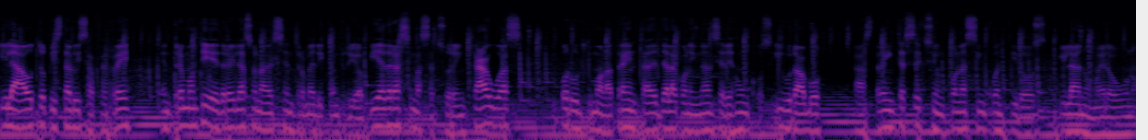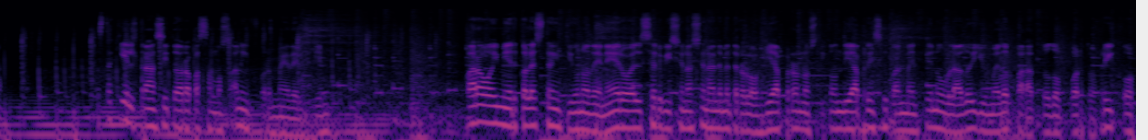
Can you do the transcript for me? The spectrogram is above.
y la autopista Luisa Ferré entre Montelledra y la zona del Centro Médico en Río Piedras y más al sur en Caguas y por último la 30 desde la colindancia de Juncos y Gurabo hasta la intersección con la 52 y la número 1. Hasta aquí el tránsito, ahora pasamos al informe del tiempo. Para hoy, miércoles 31 de enero, el Servicio Nacional de Meteorología pronostica un día principalmente nublado y húmedo para todo Puerto Rico,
